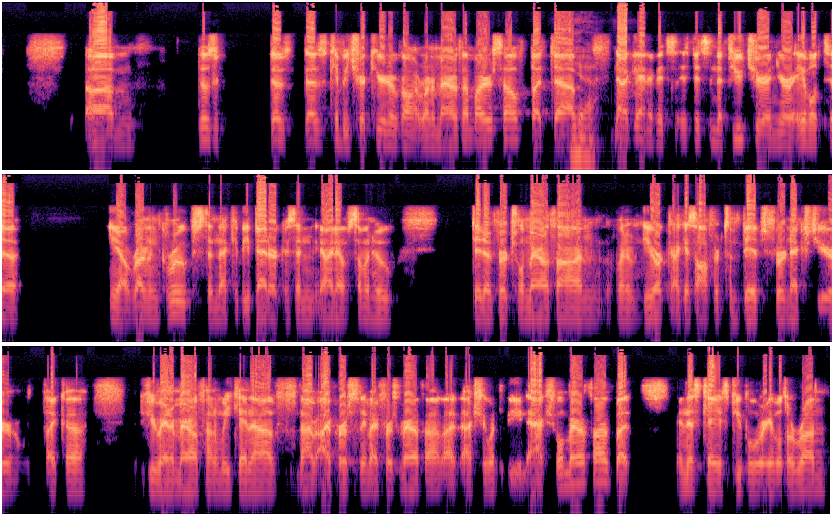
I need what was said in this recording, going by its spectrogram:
um, those are those those can be trickier to go out and run a marathon by yourself. But um, yeah. now again, if it's if it's in the future and you're able to, you know, run in groups, then that could be better. Because then you know, I know someone who did a virtual marathon when New York, I guess, offered some bibs for next year with like a if you ran a marathon weekend of. I personally, my first marathon, I actually went to be an actual marathon, but in this case, people were able to run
